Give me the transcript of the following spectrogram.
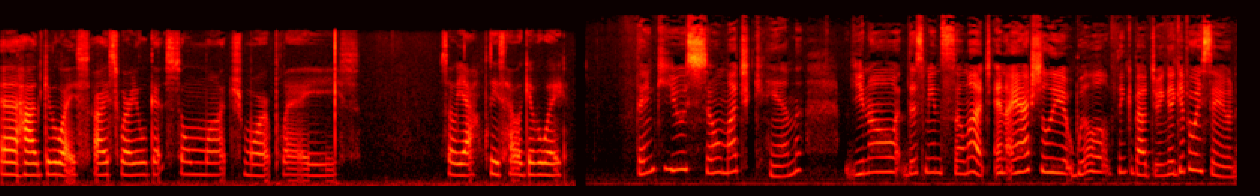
uh, have giveaways. I swear you'll get so much more plays. So yeah, please have a giveaway. Thank you so much, Kim. You know, this means so much. And I actually will think about doing a giveaway soon.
